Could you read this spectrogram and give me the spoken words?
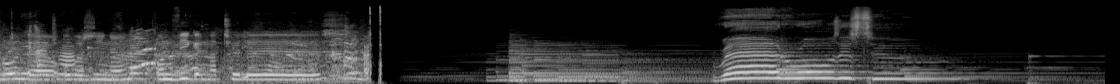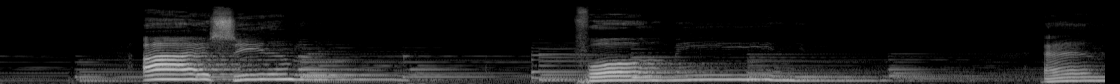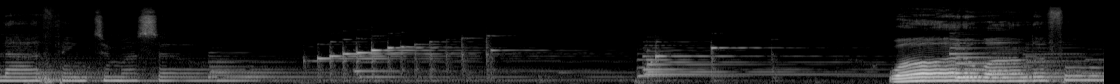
Mit äh, Aubergine. Und vegan natürlich. red roses too. I see them bloom for me and you, and I think to myself. What a wonderful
